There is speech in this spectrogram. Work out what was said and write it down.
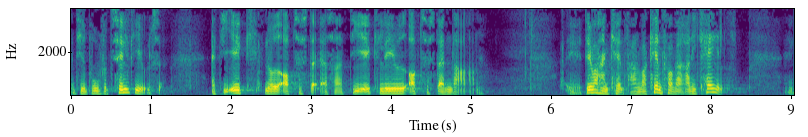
at de havde brug for tilgivelse, at de ikke nåede op til, altså, de ikke levede op til standarderne. Øh, det var han kendt for. Han var kendt for at være radikal. Øh,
